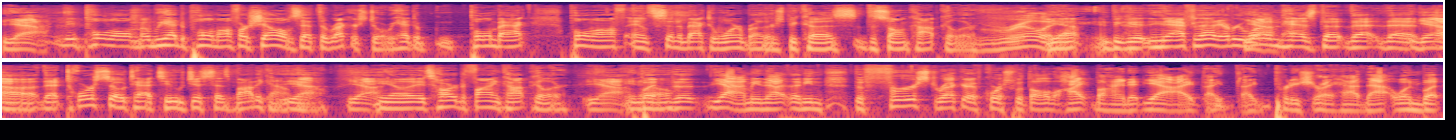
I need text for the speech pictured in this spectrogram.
Yeah. They pulled all. We had to pull them off our shelves at the record store. We had to pull them back, pull them off, and send them back to Warner Brothers because the song "Cop Killer." Really? Yeah. Because and after that, every one of them has the, that that Yeah. uh, that torso tattoo just says body count. Yeah, now. yeah. You know, it's hard to find "Cop Killer." Yeah, You know? but the yeah, I mean that. I mean the first record, of course, with all the hype behind it. Yeah, I, I I'm pretty sure I had that one. But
